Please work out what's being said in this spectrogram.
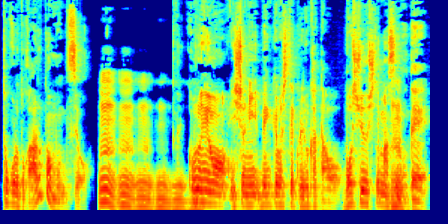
ところとかあると思うんですよ。うんうんうんうんうん。この辺を一緒に勉強してくれる方を募集してますので、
